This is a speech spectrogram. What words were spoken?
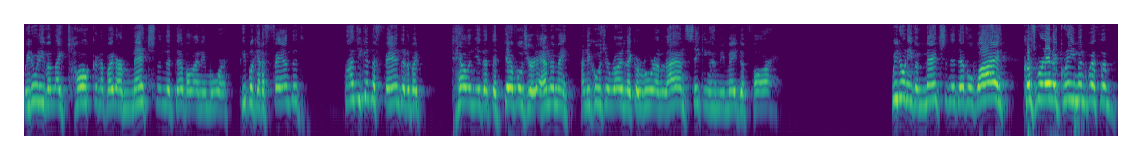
we don't even like talking about or mentioning the devil anymore. People get offended. Imagine getting offended about telling you that the devil's your enemy and he goes around like a roaring lion seeking whom he may devour. We don't even mention the devil. Why? Because we're in agreement with him.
